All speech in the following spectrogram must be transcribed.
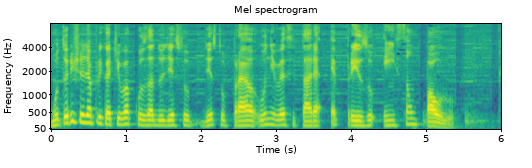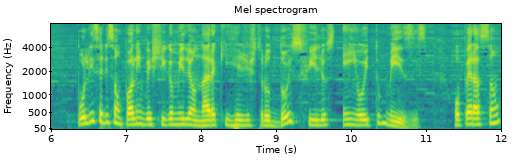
Motorista de aplicativo acusado de estuprar universitária é preso em São Paulo. Polícia de São Paulo investiga milionária que registrou dois filhos em oito meses. Operação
